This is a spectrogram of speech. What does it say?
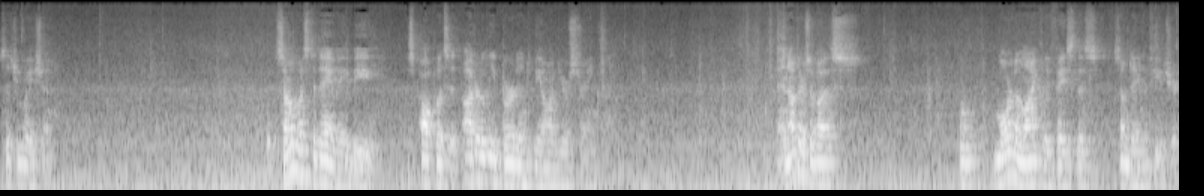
situation? Some of us today may be, as Paul puts it, utterly burdened beyond your strength. And others of us will more than likely face this someday in the future.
